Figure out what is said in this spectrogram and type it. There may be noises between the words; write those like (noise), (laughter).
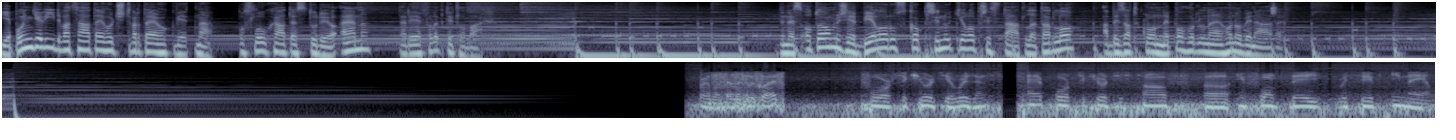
Je pondělí 24. května. Posloucháte Studio N, tady je Filip Titlbach. Dnes o tom, že Bělorusko přinutilo přistát letadlo, aby zatklo nepohodlného novináře. Security reasons, airport security staff uh, informed they received email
